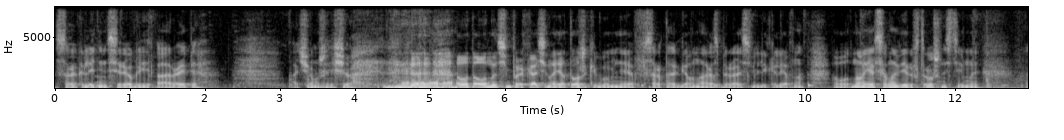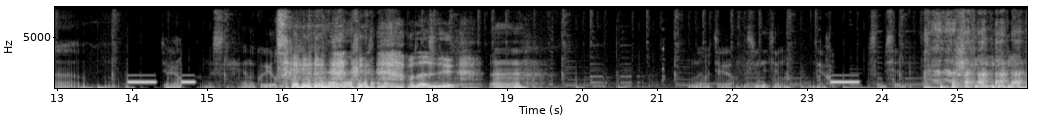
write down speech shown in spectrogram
40-летним Серегой о рэпе. О чем же еще? Вот, а он очень прокачан, а я тоже, как бы, меня в сортах говна разбираюсь великолепно. Вот, но я все равно верю в трушность, и мы... э, Терял мысль, я накурился. Подожди. Э, Да, потерял. Извините, ему. Я собеседник.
